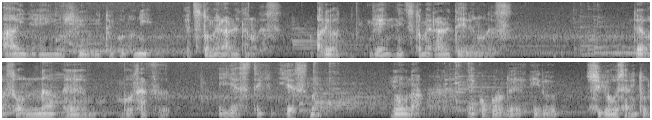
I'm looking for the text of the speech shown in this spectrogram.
愛に変容するようにということに努められたのです。あるいは現に努められているのです。ではそんな、えー、菩薩イエス的イエスのような、え、心でいる修行者にとっ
